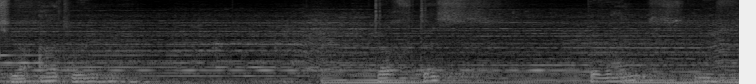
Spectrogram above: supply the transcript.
ich nur atmen. Doch das beweist nicht.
